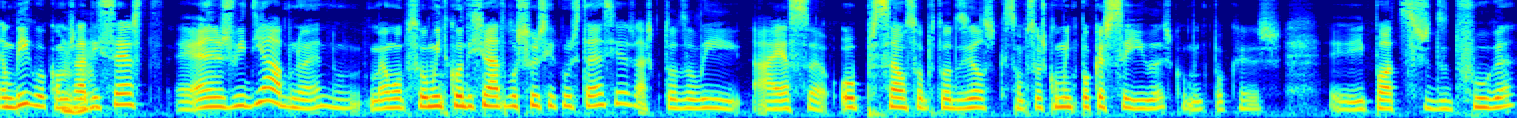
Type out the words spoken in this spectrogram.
ambígua, como uhum. já disseste. É anjo e diabo, não é? É uma pessoa muito condicionada pelas suas circunstâncias. Acho que todos ali há essa opressão sobre todos eles, que são pessoas com muito poucas saídas, com muito poucas eh, hipóteses de, de fuga.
